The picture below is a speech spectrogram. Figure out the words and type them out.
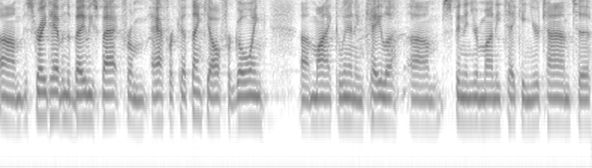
Um, it's great having the babies back from Africa. Thank y'all for going. Uh, Mike, Lynn, and Kayla, um, spending your money, taking your time to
